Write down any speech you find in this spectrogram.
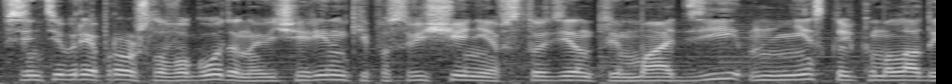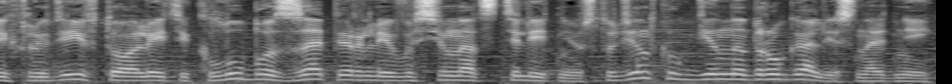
В сентябре прошлого года на вечеринке посвящения в студенты МАДИ несколько молодых людей в туалете клуба заперли 18-летнюю студентку, где надругались над ней.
